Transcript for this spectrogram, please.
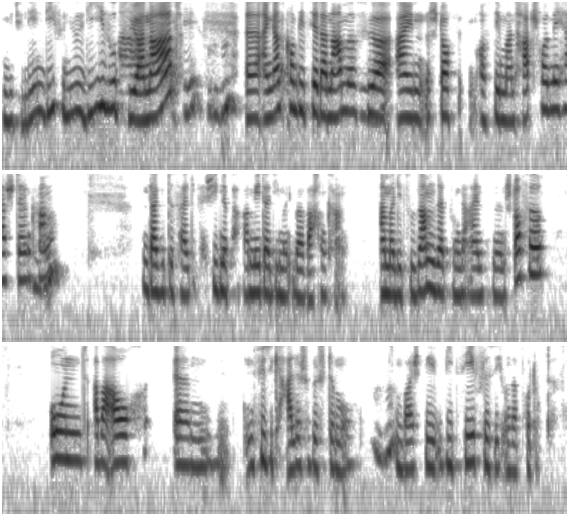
Methylen-Diphenyl-Diisocyanat. Ah, okay. mhm. äh, ein ganz komplizierter Name für mhm. einen Stoff, aus dem man Hartschäume herstellen kann. Mhm. Und da gibt es halt verschiedene Parameter, die man überwachen kann. Einmal die Zusammensetzung der einzelnen Stoffe und aber auch ähm, physikalische Bestimmung. Mhm. Zum Beispiel, wie zähflüssig unser Produkt ist.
